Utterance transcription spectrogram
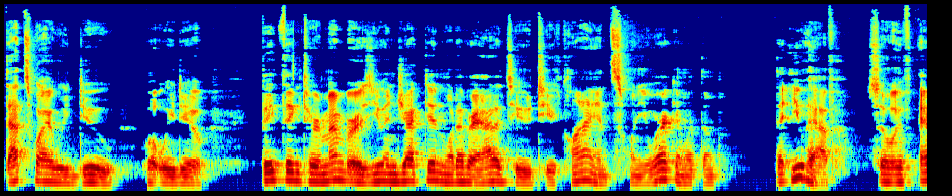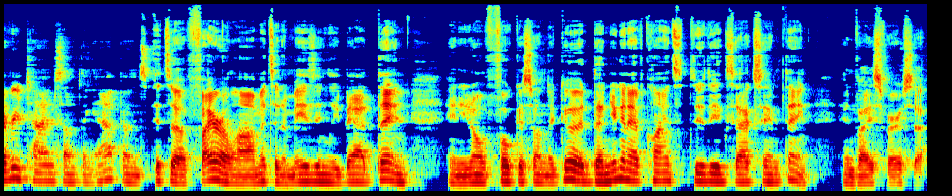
that's why we do what we do. Big thing to remember is you inject in whatever attitude to your clients when you're working with them that you have. So if every time something happens, it's a fire alarm, it's an amazingly bad thing, and you don't focus on the good, then you're going to have clients do the exact same thing, and vice versa.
